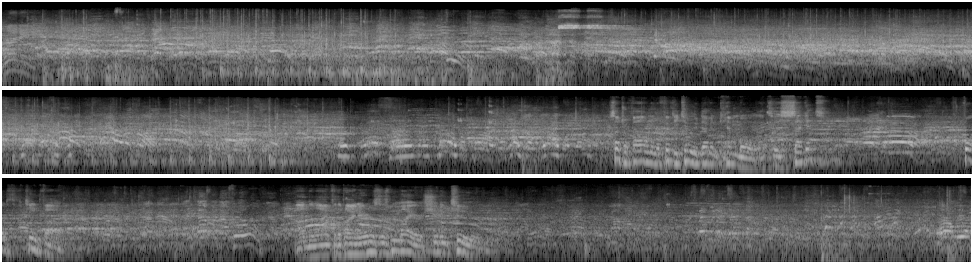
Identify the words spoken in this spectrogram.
Lenny. Cool. Central foul number 52, Devin Campbell. That's his second. Fourth team foul. On the line for the Pioneers is Myers shooting two.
